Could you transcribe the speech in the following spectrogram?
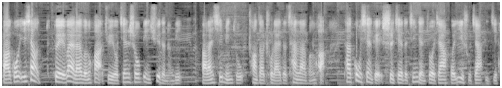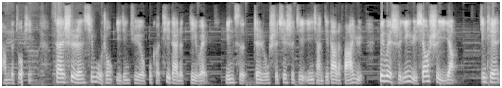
法国一向对外来文化具有兼收并蓄的能力。法兰西民族创造出来的灿烂文化，它贡献给世界的经典作家和艺术家以及他们的作品，在世人心目中已经具有不可替代的地位。因此，正如17世纪影响极大的法语并未使英语消失一样，今天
